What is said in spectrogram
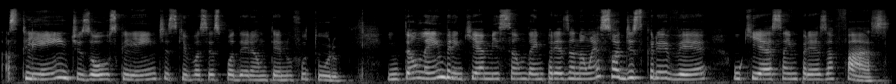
as clientes ou os clientes que vocês poderão ter no futuro. Então lembrem que a missão da empresa não é só descrever o que essa empresa faz,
